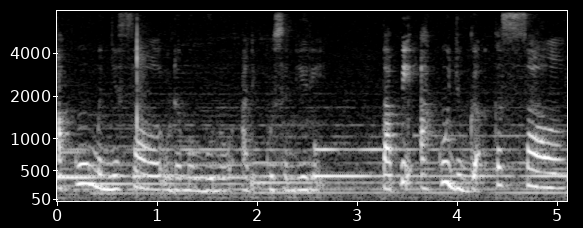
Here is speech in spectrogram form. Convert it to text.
"Aku menyesal udah membunuh adikku sendiri tapi aku juga kesal.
